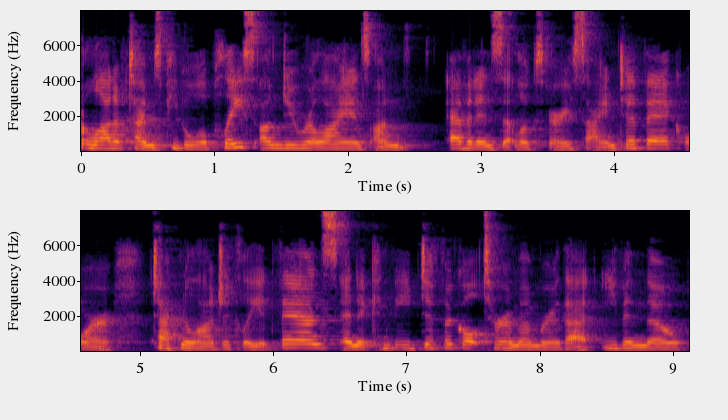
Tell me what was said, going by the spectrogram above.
a lot of times people will place undue reliance on evidence that looks very scientific or technologically advanced. And it can be difficult to remember that even though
